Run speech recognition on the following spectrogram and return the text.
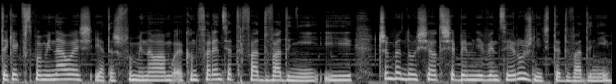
Tak jak wspominałeś, ja też wspominałam, konferencja trwa dwa dni i czym będą się od siebie mniej więcej różnić te dwa dni?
